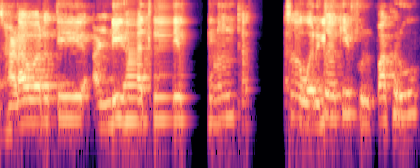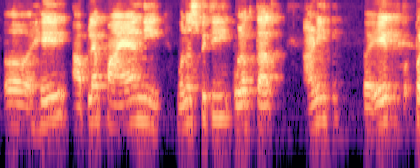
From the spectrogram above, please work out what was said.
झाडावरती अंडी घातली म्हणून त्याचं वर्ग की फुलपाखरू हे आपल्या पायांनी वनस्पती ओळखतात आणि एक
